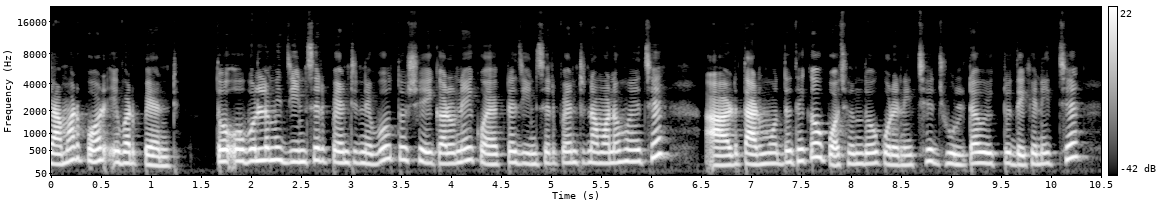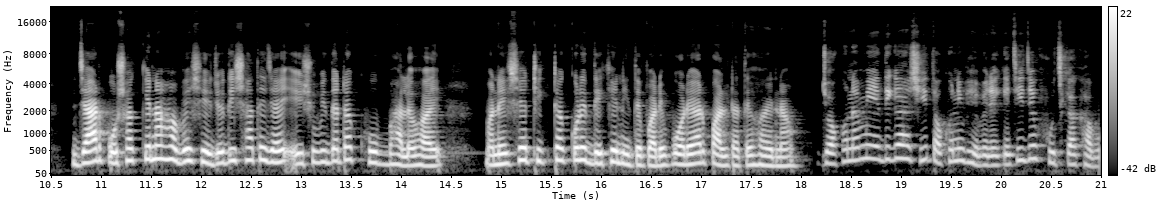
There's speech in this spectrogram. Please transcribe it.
জামার পর এবার প্যান্ট। তো ও বলল, আমি জিন্সের প্যান্ট নেব। তো সেই কারণেই কয়েকটা জিন্সের প্যান্ট নামানো হয়েছে। আর তার মধ্যে থেকেও পছন্দও করে নিচ্ছে, ঝুলটাও একটু দেখে নিচ্ছে। যার পোশাক কেনা হবে, সে যদি সাথে যায়, এই সুবিধাটা খুব ভালো হয়। মানে সে ঠিকঠাক করে দেখে নিতে পারে, পরে আর পাল্টাতে হয় না। যখন আমি এদিকে আসি, তখনই ভেবে রেখেছি যে ফুচকা খাব।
